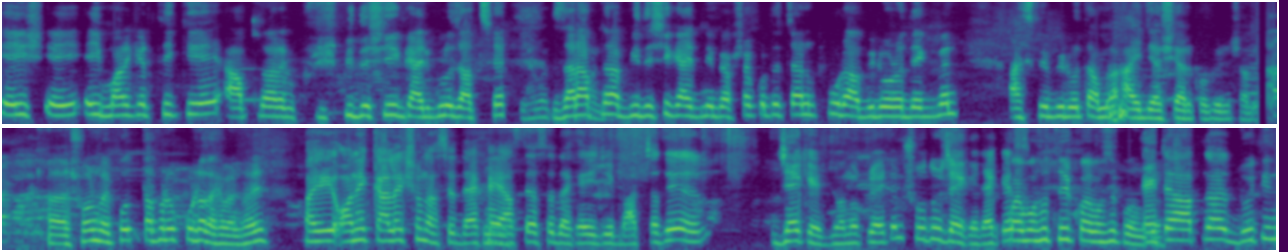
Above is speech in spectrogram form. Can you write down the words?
এই এই- মার্কেট থেকে আপনার বিদেশি গাইডগুলো যাচ্ছে। যারা আপনারা বিদেশি গাইড নিয়ে ব্যবসা করতে চান পুরো ভিডিওটা দেখবেন। আজকের ভিডিওতে আমরা আইডিয়া শেয়ার করব ইনশাল্লাহ শোন ভাই তারপরে কোনটা দেখাবেন ভাই? ভাই অনেক কালেকশন আছে দেখাই আস্তে আস্তে দেখাই যে বাচ্চাদের জ্যাকেট জনপ্রিয় আইটেম শুধু জ্যাকেট কয় বছর থেকে কয় বছর পর্যন্ত? এটা আপনার দুই তিন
